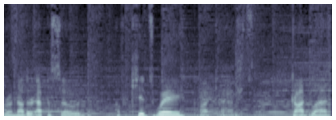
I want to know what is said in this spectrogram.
for another episode of Kids Way Podcast. God bless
